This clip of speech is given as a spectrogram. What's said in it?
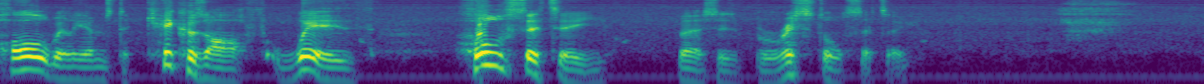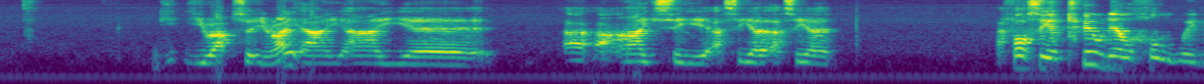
Paul Williams, to kick us off with Hull City versus Bristol City. You're absolutely right. I I, uh, I I see I see a I see a I foresee a two 0 Hull win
